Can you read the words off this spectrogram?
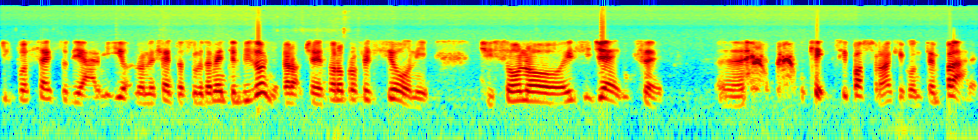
il possesso di armi. Io non ne sento assolutamente il bisogno, però ce ne sono professioni, ci sono esigenze eh, che si possono anche contemplare.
